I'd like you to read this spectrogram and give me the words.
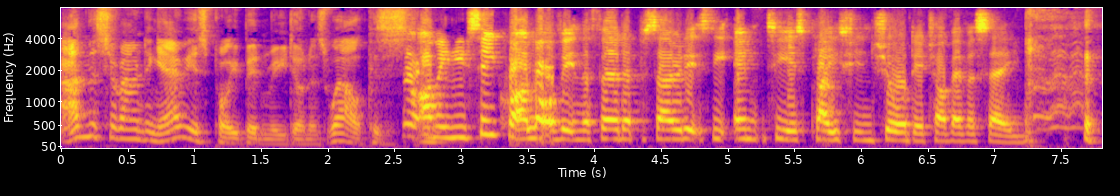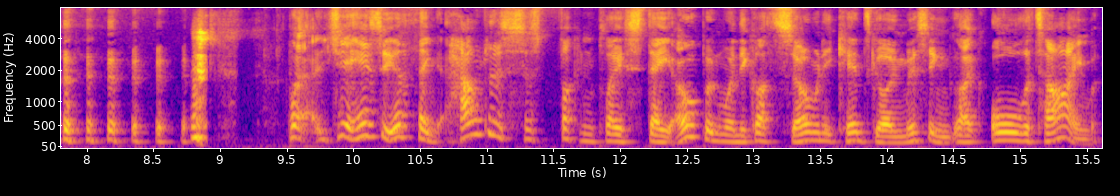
And the surrounding area's probably been redone as well because I mean, you see quite a lot of it in the third episode. It's the emptiest place in Shoreditch I've ever seen. But here's the other thing: how does this fucking place stay open when they got so many kids going missing like all the time?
